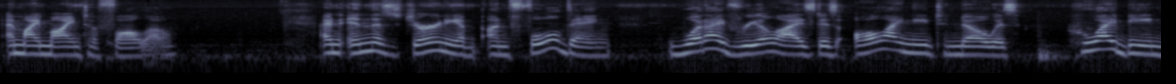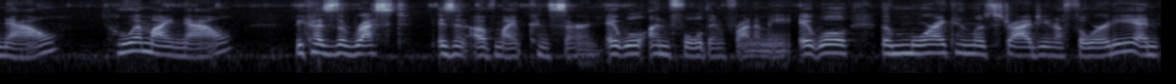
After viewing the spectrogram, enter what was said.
and my mind to follow. And in this journey of unfolding, what I've realized is all I need to know is who I be now, who am I now, because the rest isn't of my concern. It will unfold in front of me. It will, the more I can live strategy and authority, and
